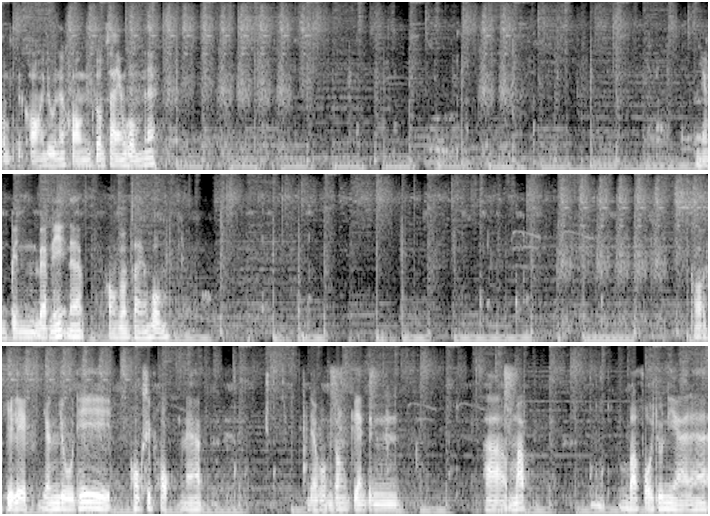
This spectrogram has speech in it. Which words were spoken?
ผมเปิดของให้ดูนะของสวมใส่ของผมนะ ยังเป็นแบบนี้นะครับ ของสวมใส่ของผมก็กิเลสยังอยู่ที่ 66 นะครับ เดี๋ยวผมต้องเปลี่ยนเป็น อ่า มัฟบัฟโฟจูเนียนะฮะ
